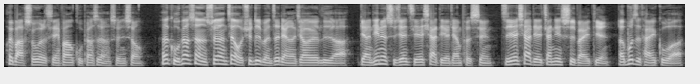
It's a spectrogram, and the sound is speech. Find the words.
会把所有的时间放到股票市场身上。而股票市场虽然在我去日本这两个交易日啊，两天的时间直接下跌了两 percent，直接下跌将近四百点，而不止台股啊，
